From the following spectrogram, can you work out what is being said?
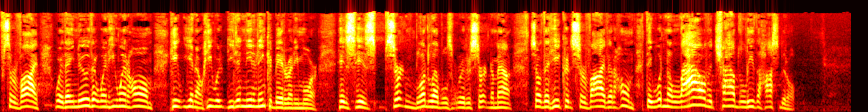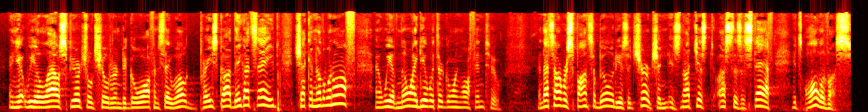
survive, where they knew that when he went home, he you know he would he didn't need an incubator anymore. His his certain blood levels were at a certain amount, so that he could survive at home. They wouldn't allow the child to leave the hospital. And yet we allow spiritual children to go off and say, well, praise God, they got saved. Check another one off. And we have no idea what they're going off into. And that's our responsibility as a church. And it's not just us as a staff, it's all of us.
